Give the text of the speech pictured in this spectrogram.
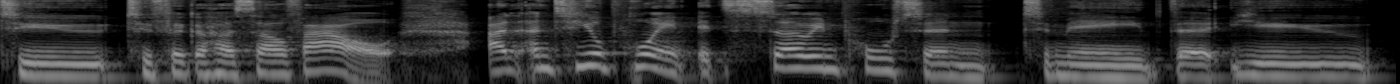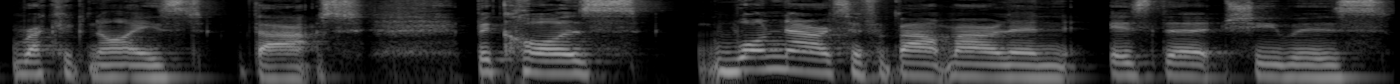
to, to figure herself out. And, and to your point, it's so important to me that you recognized that because one narrative about Marilyn is that she was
